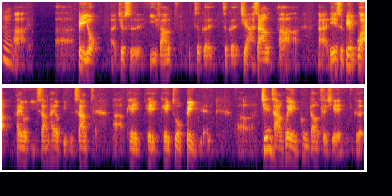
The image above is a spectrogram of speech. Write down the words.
嗯啊，呃，备用，呃，就是以防这个这个甲商啊啊临时变卦，还有乙商，还有丙商啊，可以可以可以做备援，啊，经常会碰到这些一个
